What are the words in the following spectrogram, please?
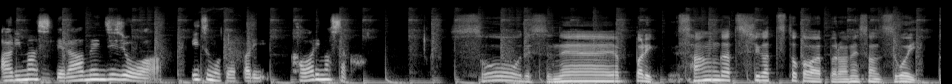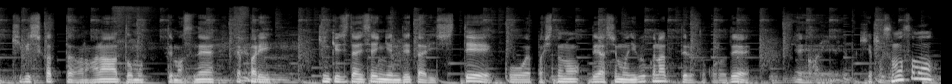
ありまして、ラーメン事情はいつもとやっぱり変わりましたか？そうですね。やっぱり3月4月とかはやっぱラーメン屋さんすごい厳しかったのかなと思ってますね。やっぱり緊急事態宣言出たりして、こうやっぱ人の出足も鈍くなってるところで、えーやっぱそもそも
